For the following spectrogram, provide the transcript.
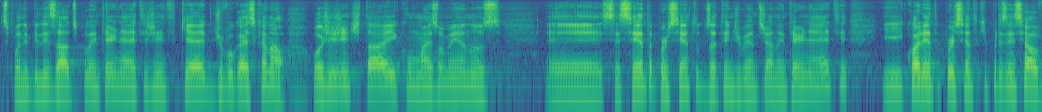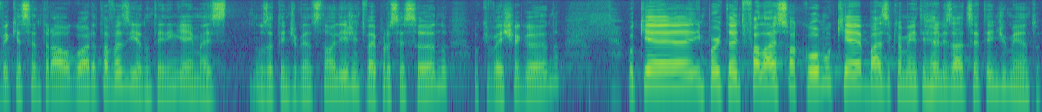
disponibilizados pela internet e a gente quer divulgar esse canal. Hoje a gente está aí com mais ou menos é, 60% dos atendimentos já na internet e 40% aqui presencial. Vê que a central agora está vazia, não tem ninguém, mas os atendimentos estão ali, a gente vai processando o que vai chegando. O que é importante falar é só como que é basicamente realizado esse atendimento.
